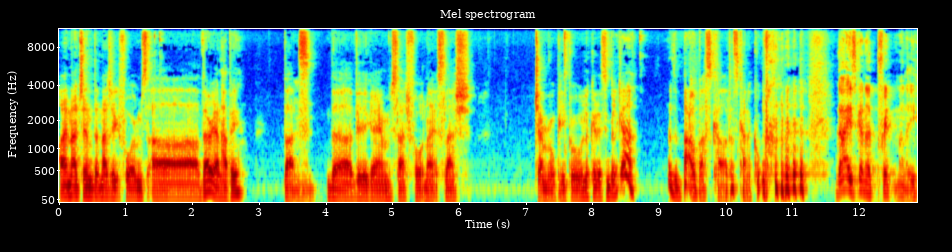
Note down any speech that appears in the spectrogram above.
I imagine the Magic forums are very unhappy, but Mm-hmm. the video game slash Fortnite slash general people will look at this and be like, ah, there's a battle bus card. That's kind of cool. That is going to print money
